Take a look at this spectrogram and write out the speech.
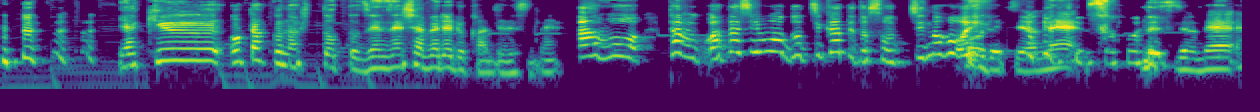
野球オタクの人と全然喋れる感じですね。あ、もう多分私もどっちかっていうとそっちの方そうですよね。そうですよね。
